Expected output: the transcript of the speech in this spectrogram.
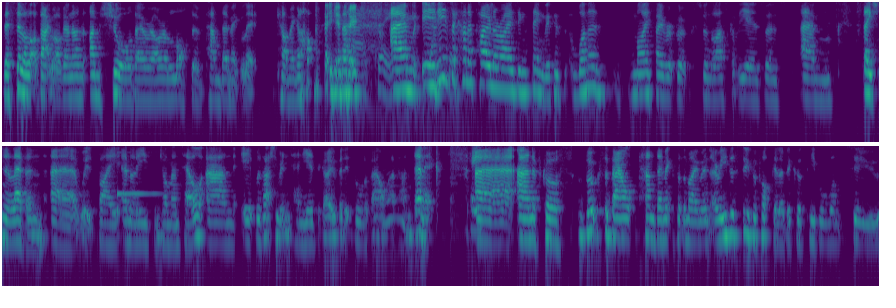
there's still a lot of backlog, and I'm, I'm sure there are a lot of pandemic lit coming up. You know, Exactly. um, it is a kind of polarizing thing because one of my favorite books from the last couple of years was um, Station Eleven uh, with, by Emily St John Mandel, and it was actually written ten years ago, but it's all about a Oh. pandemic. Okay. Uh, and of course, books about pandemics at the moment are either super popular because people want to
